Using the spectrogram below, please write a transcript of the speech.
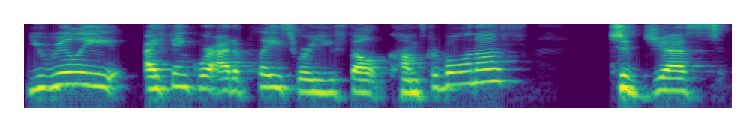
you really, I think we're at a place where you felt comfortable enough to just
